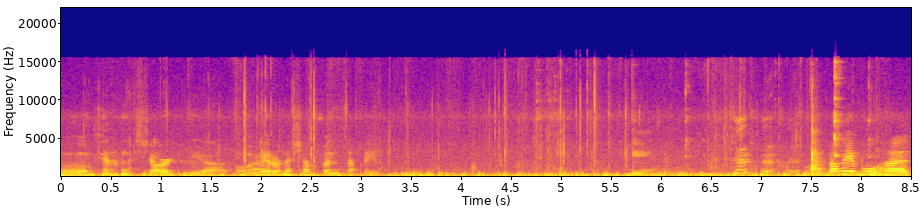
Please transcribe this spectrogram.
Oo, meron na siyang, Arty ah. oo, meron na siyang pantakip. Okay. Mga pakibuhat.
